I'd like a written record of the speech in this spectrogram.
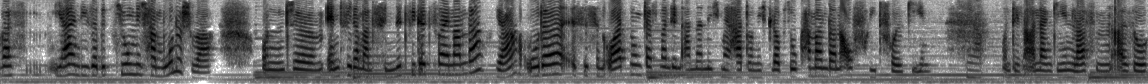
was ja in dieser Beziehung nicht harmonisch war. Und ähm, entweder man findet wieder zueinander, ja, oder es ist in Ordnung, dass man den anderen nicht mehr hat. Und ich glaube, so kann man dann auch friedvoll gehen ja. und den anderen gehen lassen. Also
